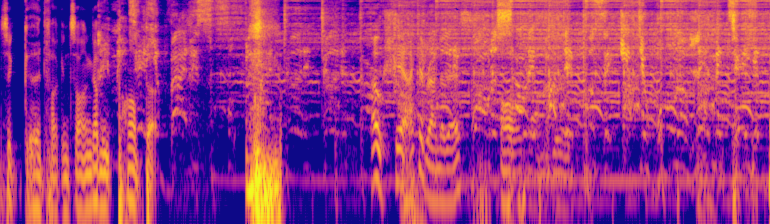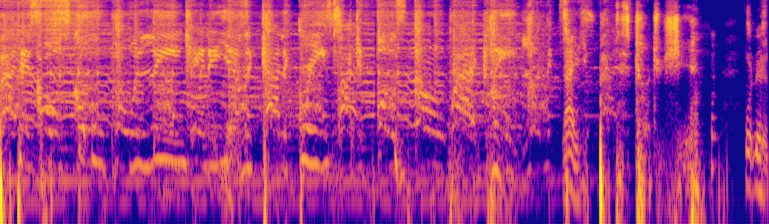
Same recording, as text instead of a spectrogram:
It's a good fucking song. Got me pumped up. Oh shit, I could run to this. Nice. There's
